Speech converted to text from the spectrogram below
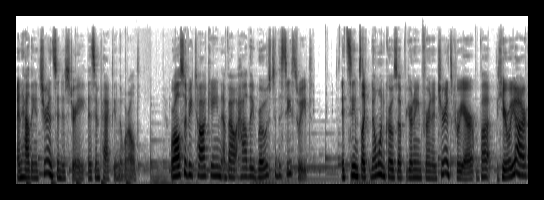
and how the insurance industry is impacting the world. We'll also be talking about how they rose to the C suite. It seems like no one grows up yearning for an insurance career, but here we are.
